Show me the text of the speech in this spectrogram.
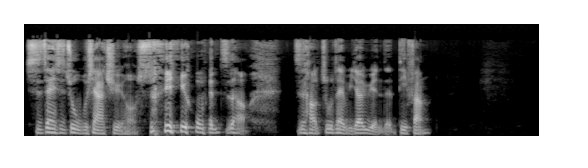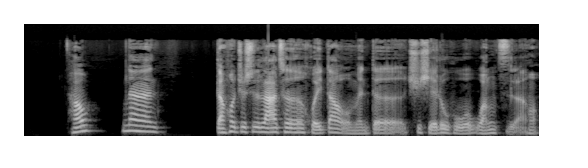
实在是住不下去哦，所以我们只好只好住在比较远的地方。好，那然后就是拉车回到我们的去斜路湖王子了哈。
